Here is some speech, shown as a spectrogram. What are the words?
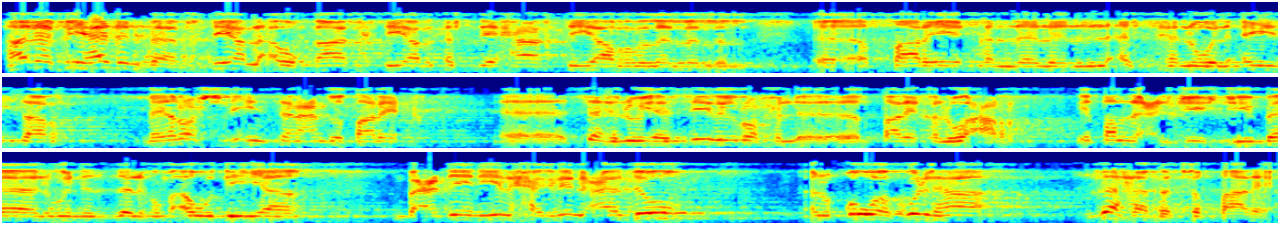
هذا في هذا الباب اختيار الأوقات اختيار الأسلحة اختيار الطريق الأسهل والأيسر. ما يروحش الإنسان عنده طريق آه، سهل ويسير يروح الطريق الوعر يطلع الجيش جبال وينزلهم أودية وبعدين يلحق للعدو القوة كلها ذهبت في الطريق.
